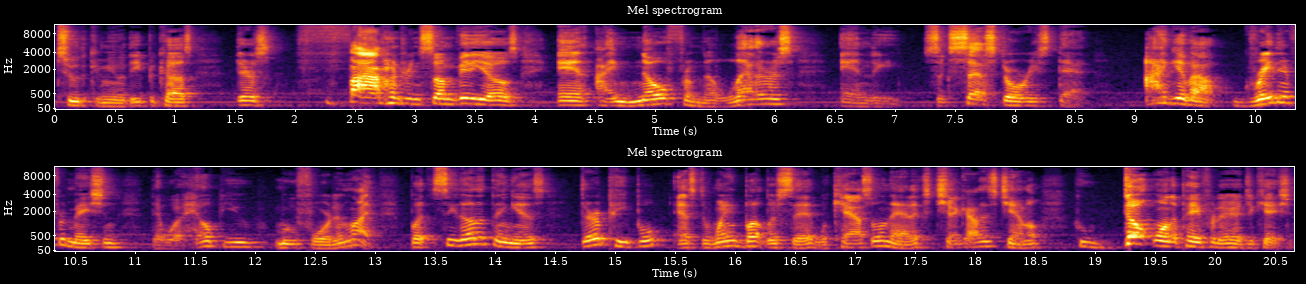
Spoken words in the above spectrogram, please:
to the community because there's 500 and some videos and I know from the letters and the success stories that I give out great information that will help you move forward in life. But see, the other thing is, there are people, as Dwayne Butler said with Castle and Addicts, check out his channel, who don't want to pay for their education,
